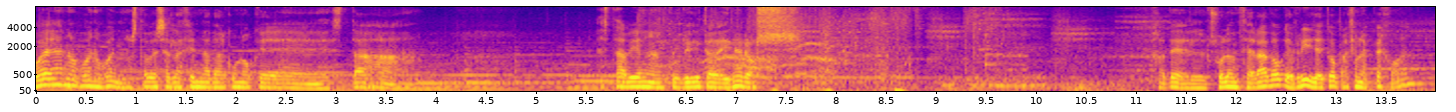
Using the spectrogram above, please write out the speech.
Bueno, bueno, bueno, esto debe ser la hacienda de alguno que está... Está bien encubridito de dineros. Fíjate, el suelo encerado que brilla y todo, parece un espejo, ¿eh?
